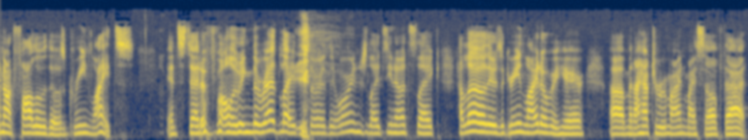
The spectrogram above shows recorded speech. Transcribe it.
not follow those green lights instead of following the red lights or the orange lights? You know, it's like hello, there's a green light over here, um, and I have to remind myself that.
